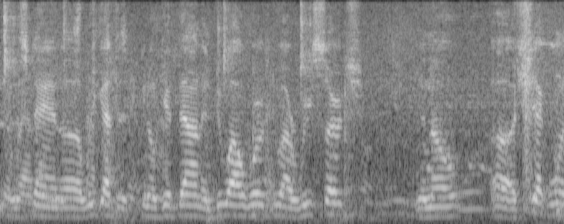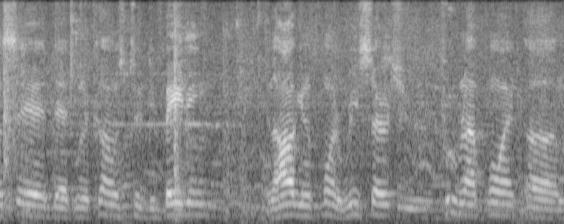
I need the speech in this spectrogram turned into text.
You understand? Uh, we got to, you know, get down and do our work, do our research. You know, uh, Sheikh once said that when it comes to debating and arguing a point, research, proving our point, um,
